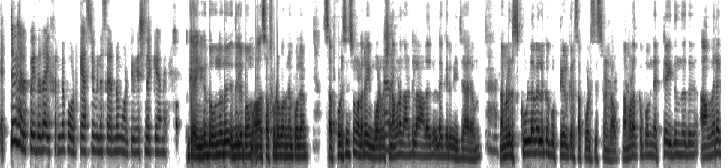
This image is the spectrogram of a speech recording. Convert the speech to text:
ഏറ്റവും ഹെൽപ്പ് ചെയ്തത് ഐഫറിന്റെ പോഡ്കാസ്റ്റും പിന്നെ സാറിന്റെ മോട്ടിവേഷൻ ഒക്കെയാണ്. എനിക്ക് തോന്നുന്നത് ഇതിലിപ്പം സഫൂറ പറഞ്ഞ പോലെ സപ്പോർട്ട് സിസ്റ്റം വളരെ ഇമ്പോർട്ടന്റ് പക്ഷെ നമ്മുടെ നാട്ടിലെ ആളുകളുടെ ഒക്കെ ഒരു വിചാരം. നമ്മളൊരു സ്കൂൾ ലെവലിലൊക്കെ കുട്ടികൾക്ക് ഒരു സപ്പോർട്ട് സിസ്റ്റം ഉണ്ടാവും. നമ്മളൊക്കെ ഇപ്പം നെറ്റ് എഴുതുന്നത് അവരെ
